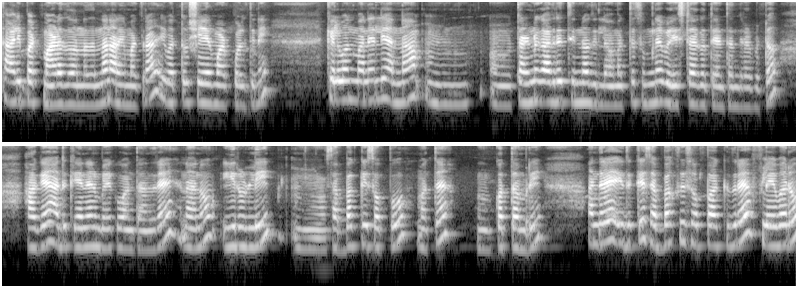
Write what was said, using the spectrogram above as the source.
ತಾಳಿಪಟ್ಟು ಮಾಡೋದು ಅನ್ನೋದನ್ನು ನಾನು ನಿಮ್ಮ ಹತ್ರ ಇವತ್ತು ಶೇರ್ ಮಾಡ್ಕೊಳ್ತೀನಿ. ಕೆಲವೊಂದು ಮನೆಯಲ್ಲಿ ಅನ್ನ ತಣ್ಣಗಾದರೆ ತಿನ್ನೋದಿಲ್ಲ, ಮತ್ತು ಸುಮ್ಮನೆ ವೇಸ್ಟ್ ಆಗುತ್ತೆ ಅಂತಂದು ಹೇಳ್ಬಿಟ್ಟು. ಹಾಗೆ ಅದಕ್ಕೆ ಏನೇನು ಬೇಕು ಅಂತಂದರೆ ನಾನು ಈರುಳ್ಳಿ ಸಬ್ಬಕ್ಕಿ ಸೊಪ್ಪು ಮತ್ತು ಕೊತ್ತಂಬರಿ. ಅಂದರೆ ಇದಕ್ಕೆ ಸಬ್ಬಕ್ಸಿ ಸೊಪ್ಪು ಹಾಕಿದ್ರೆ ಫ್ಲೇವರು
